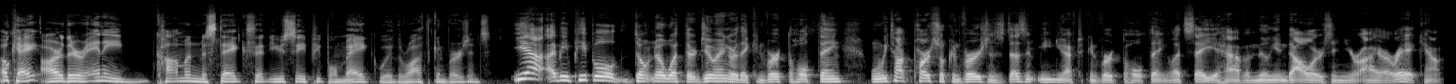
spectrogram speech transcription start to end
Okay. Are there any common mistakes that you see people make with Roth conversions? Yeah, I mean, people don't know what they're doing or they convert the whole thing. When we talk partial conversions, doesn't mean you have to convert the whole thing. Let's say you have a million dollars in your IRA account.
